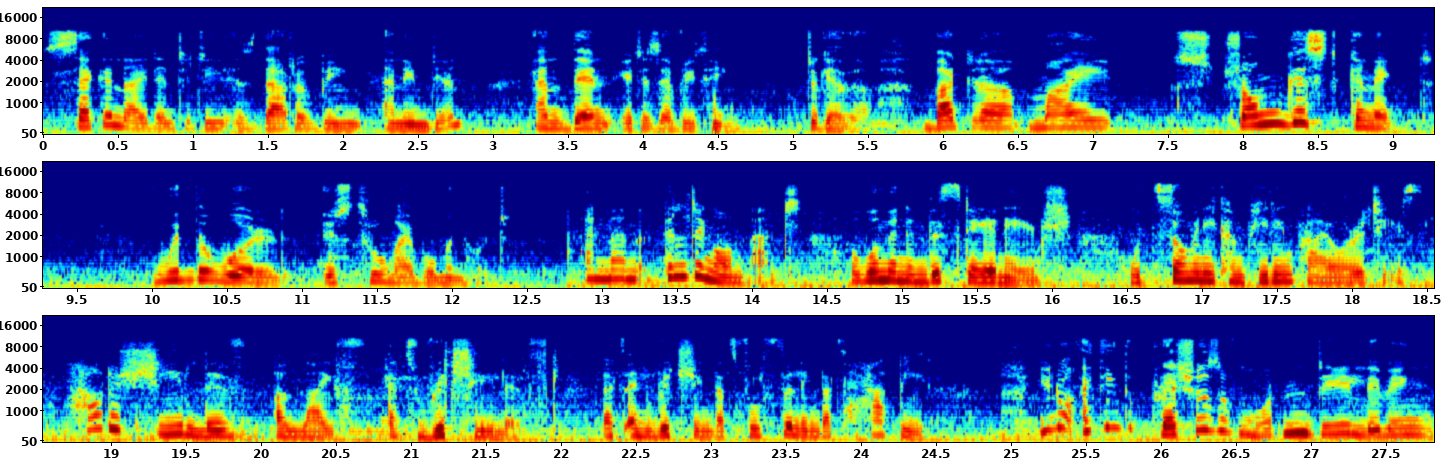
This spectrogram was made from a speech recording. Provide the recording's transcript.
second identity is that of being an Indian, and then it is everything together. But uh, my strongest connect with the world is through my womanhood. And, ma'am, building on that, a woman in this day and age with so many competing priorities, how does she live a life that's richly lived, that's enriching, that's fulfilling, that's happy? You know, I think the pressures of modern day living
